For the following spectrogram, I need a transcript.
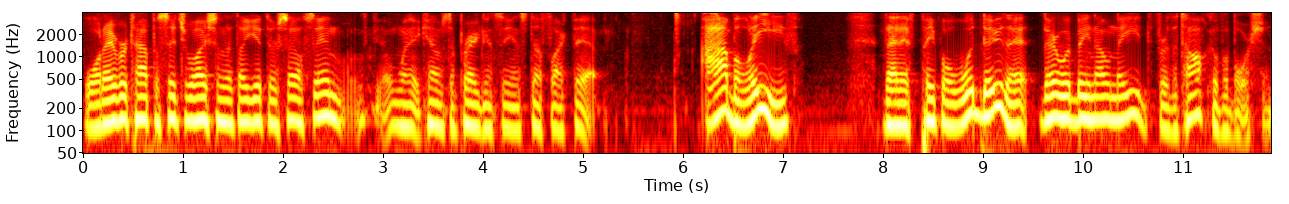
whatever type of situation that they get themselves in when it comes to pregnancy and stuff like that. I believe that if people would do that, there would be no need for the talk of abortion.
